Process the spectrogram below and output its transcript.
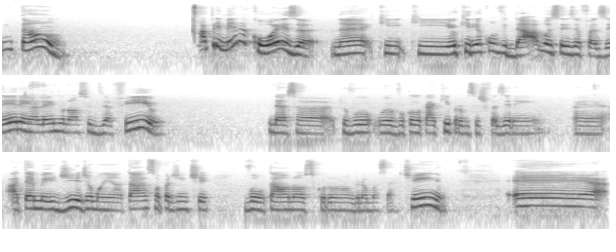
Então, a primeira coisa né, que, que eu queria convidar vocês a fazerem, além do nosso desafio, dessa que eu vou, eu vou colocar aqui para vocês fazerem é, até meio-dia de amanhã, tá? Só para a gente voltar ao nosso cronograma certinho. É,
